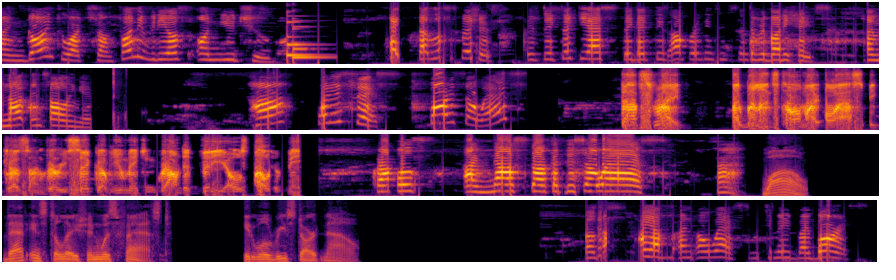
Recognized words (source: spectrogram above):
I'm going to watch some funny videos on YouTube. Hey, that looks suspicious. If they click yes, they get this operating system everybody hates. I'm not installing it. Huh? What is this? Boris OS? That's right. I will install my OS because I'm very sick of you making grounded videos out of me. Crapples, I'm now stuck at this OS. Ah, Wow. That installation was fast. It will restart now. well, I have an OS which is made by Boris.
